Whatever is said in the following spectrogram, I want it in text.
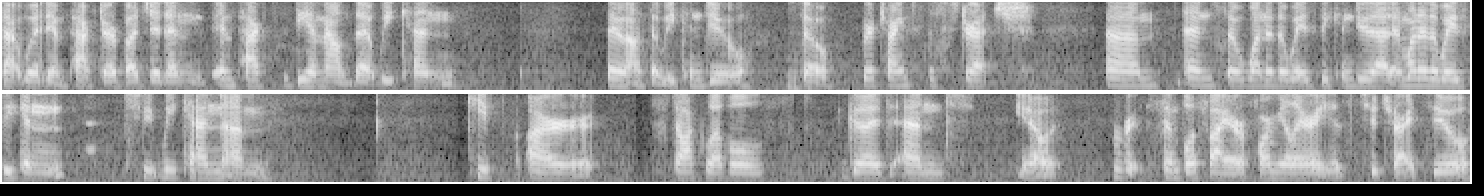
that would impact our budget and impact the amount that we can the amount that we can do. So we're trying to stretch um, and so one of the ways we can do that and one of the ways we can to we can um, keep our stock levels good and you know simplify our formulary is to try to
